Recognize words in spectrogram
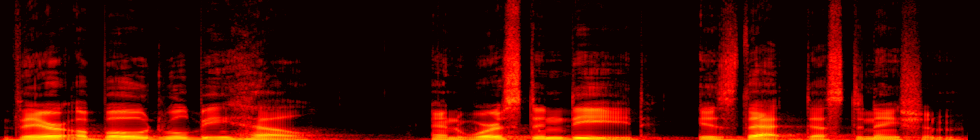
Their abode will be hell, and worst indeed is that destination.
